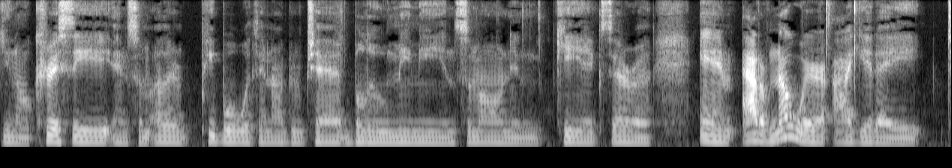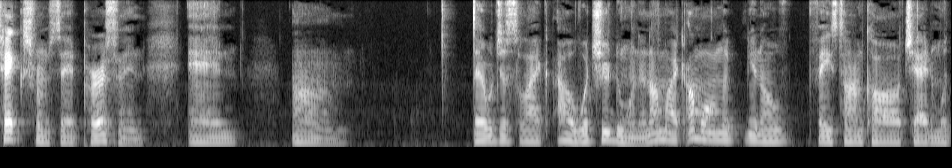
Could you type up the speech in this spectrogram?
you know, Crissy and some other people within our group chat, Blue, Mimi, and Simone, and Kia, etc. And out of nowhere, I get a text from said person, and um, they were just like, "Oh, what you're doing?" And I'm like, "I'm on the you know FaceTime call, chatting with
